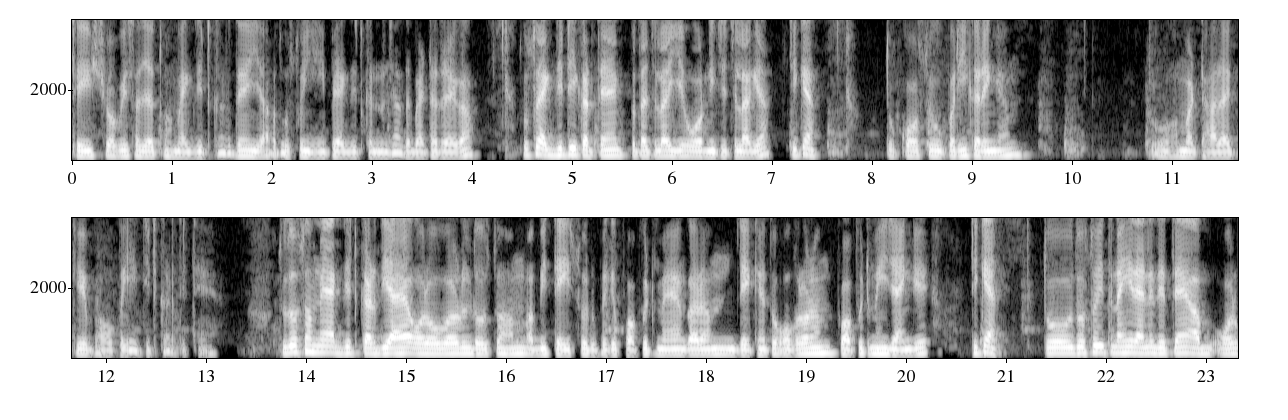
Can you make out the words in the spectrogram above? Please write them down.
तेईस चौबीस हज़ार तो हम एग्जिट कर दें, या दोस्तों यहीं पे एग्जिट करना ज़्यादा बेटर रहेगा। दोस्तों एग्जिट ही करते हैं, पता चला ये और नीचे चला गया, ठीक है? तो कॉस्ट से ऊपर ही करेंगे हम। तो हम अट्ठारह के भाव पे एग्जिट कर देते हैं। तो दोस्तों, हमने एग्जिट कर दिया है और ओवरऑल दोस्तों, हम अभी तेईस सौ रुपये के प्रॉफिट में हैं। अगर हम देखें तो ओवरऑल हम प्रॉफिट में ही जाएँगे, ठीक है? तो दोस्तों, इतना ही रहने देते हैं। अब और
